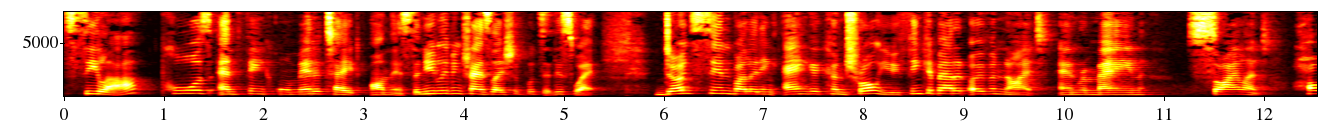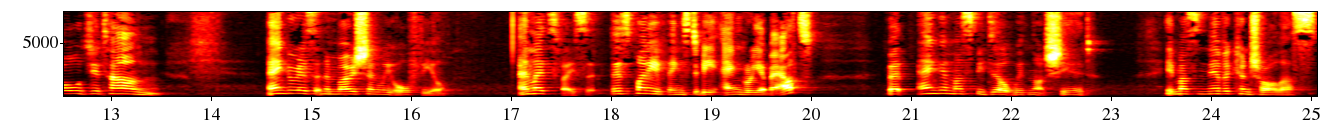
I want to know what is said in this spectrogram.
Selah, pause and think or meditate on this. The New Living Translation puts it this way Don't sin by letting anger control you. Think about it overnight and remain silent. Hold your tongue. Anger is an emotion we all feel. And let's face it, there's plenty of things to be angry about, but anger must be dealt with, not shared. It must never control us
